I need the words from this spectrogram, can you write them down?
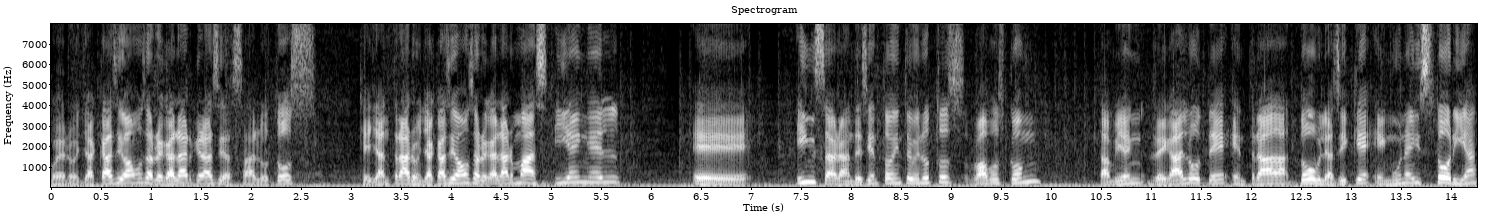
Bueno, ya casi vamos a regalar, gracias a los dos que ya entraron, ya casi vamos a regalar más. Y en el eh, Instagram de 120 minutos vamos con también regalo de entrada doble. Así que en una historia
